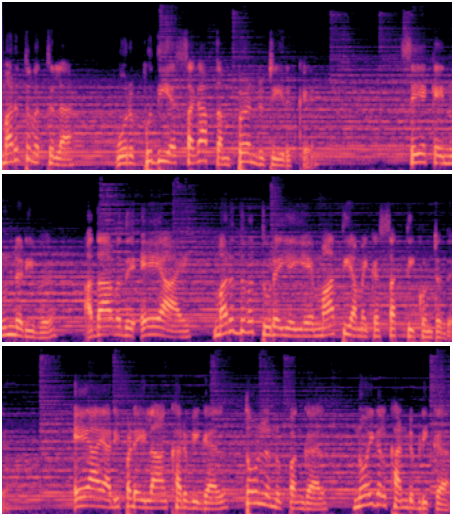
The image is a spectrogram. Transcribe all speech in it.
மருத்துவத்துல ஒரு புதிய சகாப்தம் பிறந்துட்டு இருக்கு. செயற்கை நுண்ணறிவு அதாவது ஏஐ மருத்துவத் துறையையே மாத்தி அமைக்க சக்தி கொண்டது. ஏஐ அடிப்படையிலான கருவிகள் தொழில்நுட்பங்கள் நோய்கள் கண்டுபிடிக்க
